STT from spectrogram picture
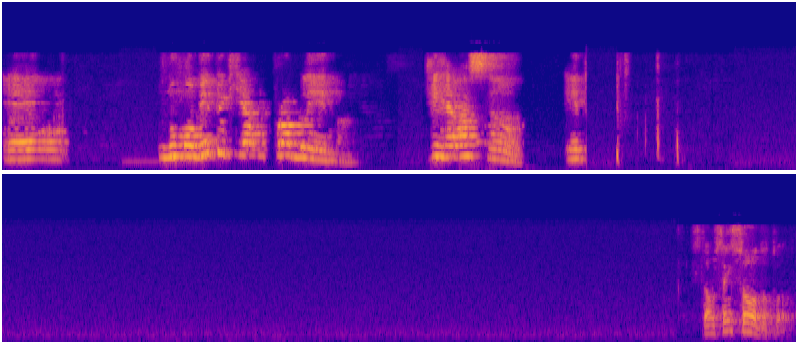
É, no momento em que há um problema de relação entre Estamos sem som, doutor.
